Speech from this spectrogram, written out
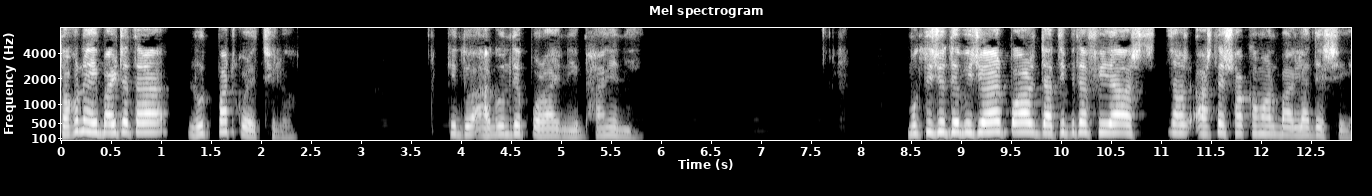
তখন এই বাড়িটা তারা লুটপাট করেছিল, কিন্তু আগুন দিয়ে পড়ায়নি, ভাঙেনি। মুক্তিযুদ্ধে বিজয়ের পর জাতিপিতা ফিরে আস- আসতে সক্ষম হন বাংলাদেশে।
